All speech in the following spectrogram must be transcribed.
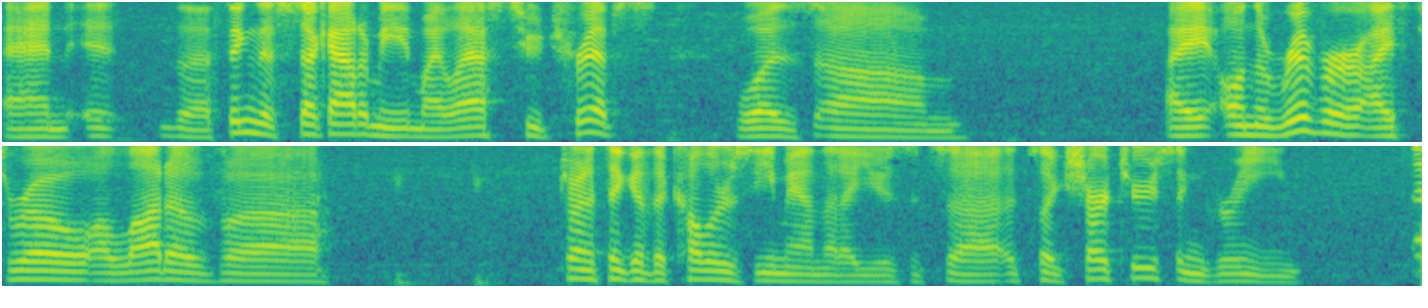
and it, the thing that stuck out of me in my last two trips was um, I on the river I throw a lot of uh, trying to think of the color Z-Man that I use. It's uh it's like chartreuse and green. Uh,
